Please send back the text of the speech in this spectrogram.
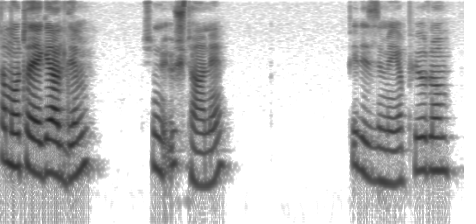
Tam ortaya geldim. Şimdi 3 tane filizimi yapıyorum.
